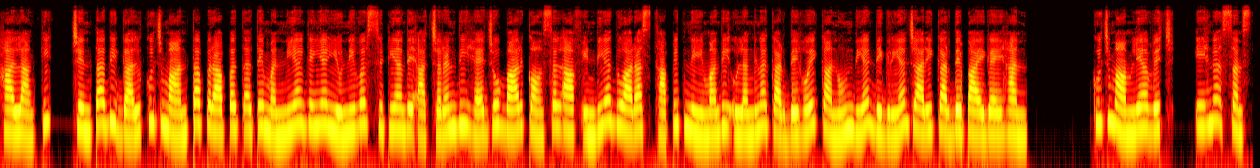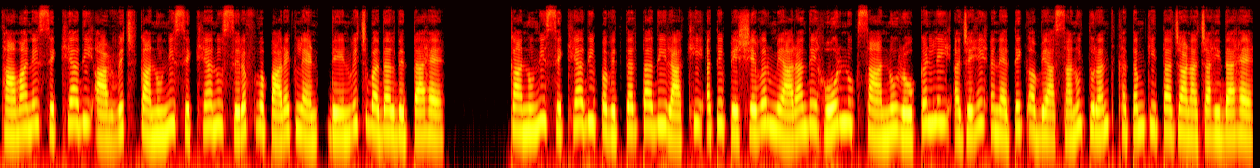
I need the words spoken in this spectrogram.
ਹਾਲਾਂਕਿ, ਚਿੰਤਾ ਦੀ ਗੱਲ ਕੁਝ ਮਾਨਤਾ ਪ੍ਰਾਪਤ ਅਤੇ ਮੰਨੀਆਂ ਗਈਆਂ ਯੂਨੀਵਰਸਿਟੀਆਂ ਦੇ ਆਚਰਣ ਦੀ ਹੈ ਜੋ ਬਾਰ ਕੌਂਸਲ ਆਫ ਇੰਡੀਆ ਦੁਆਰਾ ਸਥਾਪਿਤ ਨਿਯਮਾਂ ਦੀ ਉਲੰਘਣਾ ਕਰਦੇ ਹੋਏ ਕਾਨੂੰਨ ਦੀਆਂ ਡਿਗਰੀਆਂ ਜਾਰੀ ਕਰਦੇ ਪਾਏ ਗਏ ਹਨ। ਕੁਝ ਮਾਮਲਿਆਂ ਵਿੱਚ, ਇਹਨਾਂ ਸੰਸਥਾਵਾਂ ਨੇ ਸਿੱਖਿਆ ਦੀ ਆੜ ਵਿੱਚ ਕਾਨੂੰਨੀ ਸਿੱਖਿਆ ਨੂੰ ਸਿਰਫ ਵਪਾਰਕ ਲੈਣ ਦੇਣ ਵਿੱਚ ਬਦਲ ਦਿੱਤਾ ਹੈ। ਕਾਨੂੰਨੀ ਸਿੱਖਿਆ ਦੀ ਪਵਿੱਤਰਤਾ ਦੀ ਰਾਖੀ ਅਤੇ ਪੇਸ਼ੇਵਰ ਮਿਆਰਾਂ ਦੇ ਹੋਰ ਨੁਕਸਾਨ ਨੂੰ ਰੋਕਣ ਲਈ ਅਜਿਹੇ ਅਨੈਤਿਕ ਅਭਿਆਸਾਂ ਨੂੰ ਤੁਰੰਤ ਖਤਮ ਕੀਤਾ ਜਾਣਾ ਚਾਹੀਦਾ ਹੈ।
